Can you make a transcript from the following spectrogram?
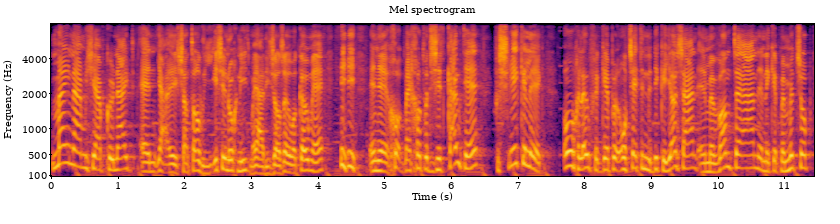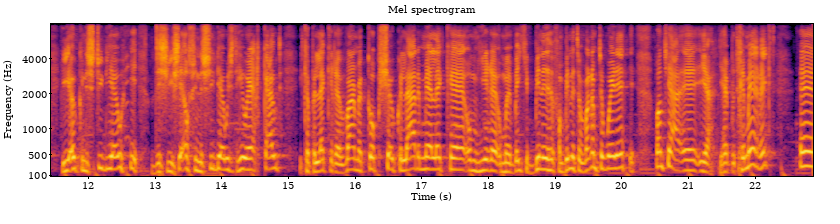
Mijn naam is Jaap Kornuit. En ja, eh, Chantal die is er nog niet, maar ja, die zal zo wel komen, hè. en god, mijn god, wat is het koud, hè? Verschrikkelijk. Ongelooflijk, ik heb een ontzettende dikke jas aan en mijn wanten aan en ik heb mijn muts op. Hier ook in de studio. Is hier zelfs in de studio is het heel erg koud. Ik heb een lekkere warme kop chocolademelk eh, om hier eh, om een beetje binnen, van binnen te warm te worden. Want ja, eh, ja je hebt het gemerkt. Eh,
